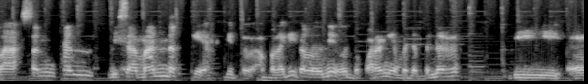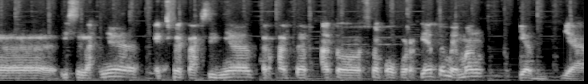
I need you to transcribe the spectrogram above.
alasan kan bisa mandek ya gitu. Apalagi kalau ini untuk orang yang benar-benar di uh, istilahnya ekspektasinya terhadap atau scope of work-nya tuh memang ya ya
